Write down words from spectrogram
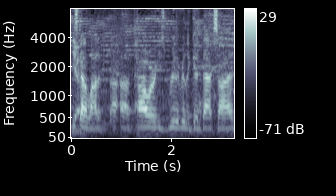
He's yeah. got a lot of uh, uh, power. He's really, really good backside.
